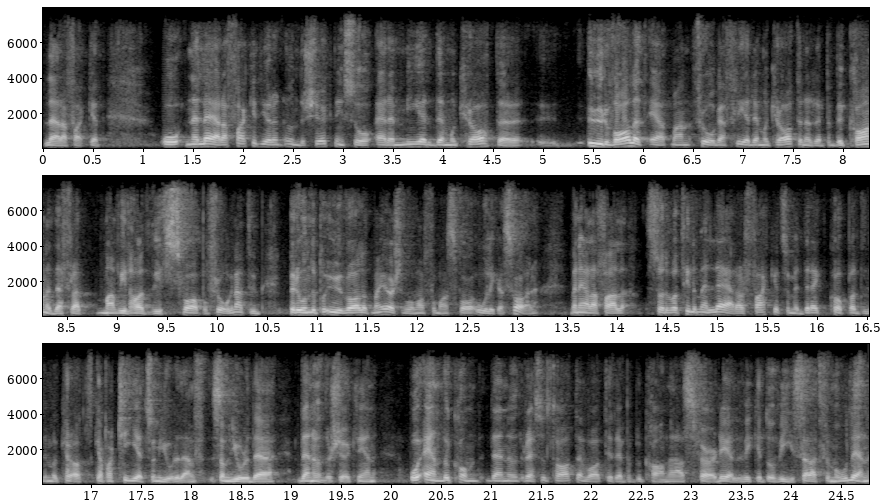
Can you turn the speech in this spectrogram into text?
lärarfacket. Och när lärarfacket gör en undersökning så är det mer demokrater urvalet är att man frågar fler demokrater än republikaner därför att man vill ha ett visst svar på frågorna. Typ, beroende på urvalet man gör så får man, får man svar, olika svar. Men i alla fall, så det var till och med lärarfacket som är direkt kopplat till Demokratiska partiet som gjorde den, som gjorde den undersökningen. Och ändå kom den resultaten var till Republikanernas fördel, vilket då visar att förmodligen,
